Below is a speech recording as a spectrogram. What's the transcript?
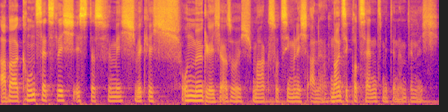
Aber grundsätzlich ist das für mich wirklich unmöglich. Also ich mag so ziemlich alle. 90 Prozent mit denen bin ich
